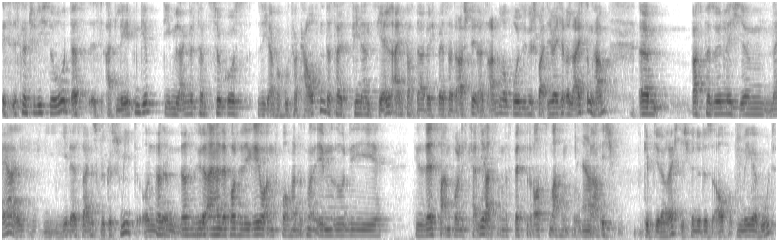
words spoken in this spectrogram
es ist natürlich so, dass es Athleten gibt, die im Langdistanzzirkus sich einfach gut verkaufen, das heißt finanziell einfach dadurch besser dastehen als andere, obwohl sie eine schwächere Leistung haben. Ähm, was persönlich, ähm, naja, jeder ist seines Glückes Schmied. Und, Das, ähm, das ist wieder das- einer der Vorteile, die Gregor angesprochen hat, dass man eben so die, diese Selbstverantwortlichkeit Ja. hat, um das Beste draus zu machen. So, Ja. Ich gebe dir da recht, ich finde das auch mega gut.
